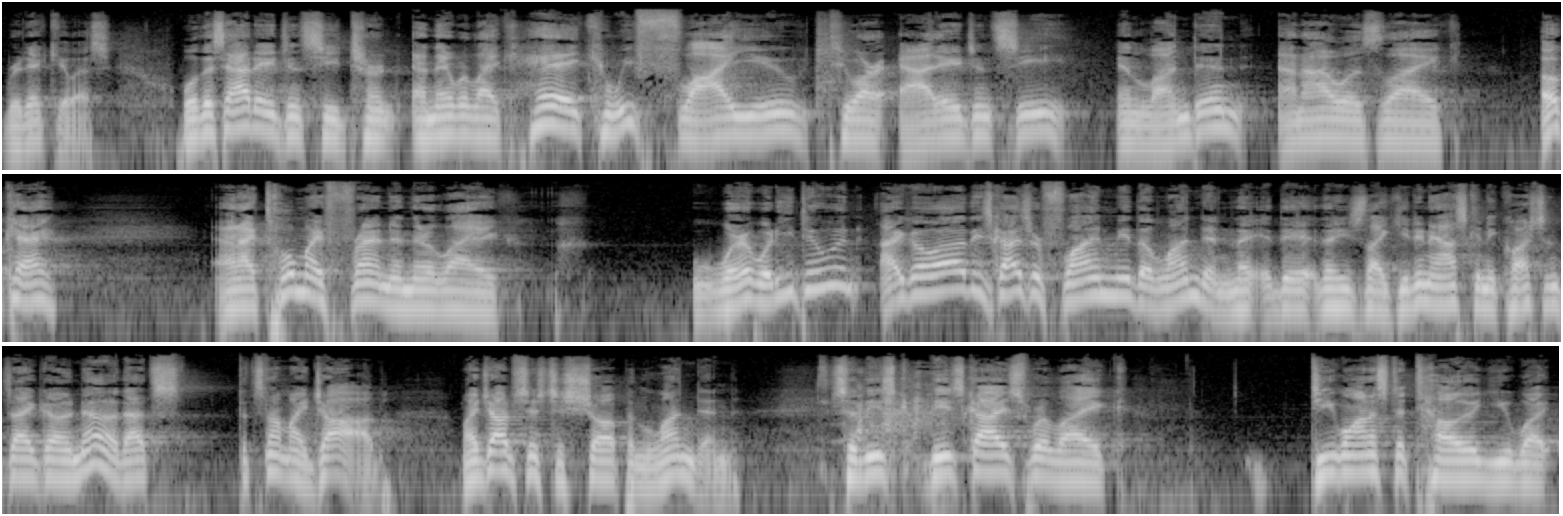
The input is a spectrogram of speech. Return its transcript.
ridiculous. Well, this ad agency turned and they were like, "Hey, can we fly you to our ad agency in London?" And I was like, "Okay." And I told my friend, and they're like, "Where? What are you doing?" I go, "Oh, these guys are flying me to London." They, they, they- he's like, "You didn't ask any questions." I go, "No, that's that's not my job. My job's just to show up in London." So these these guys were like, do you want us to tell you what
